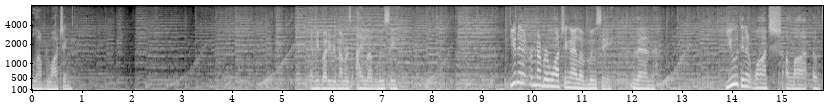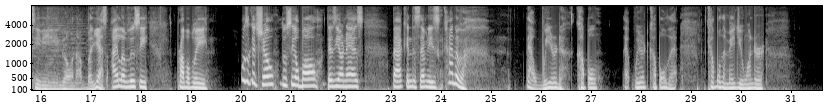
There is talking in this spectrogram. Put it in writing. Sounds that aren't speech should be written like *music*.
loved watching. Everybody remembers I Love Lucy. If you didn't remember watching I Love Lucy, then you didn't watch a lot of TV growing up. But yes, I Love Lucy probably was a good show. Lucille Ball, Desi Arnaz, back in the 70s, kind of that weird couple, that weird couple, that couple that made you wonder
